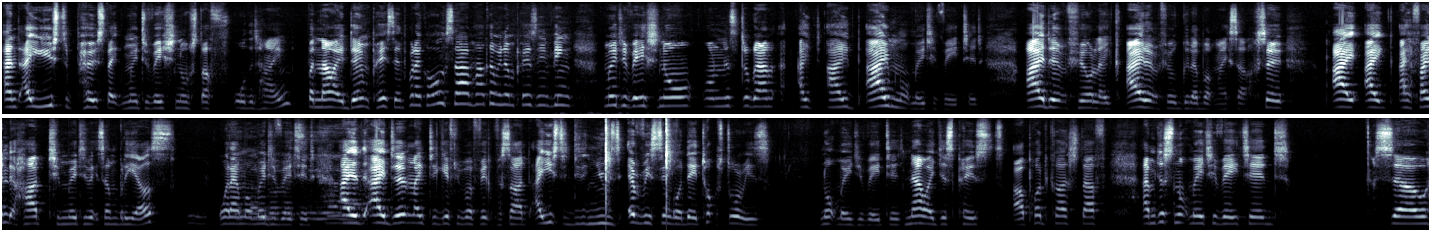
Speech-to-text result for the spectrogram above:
And I used to post like motivational stuff all the time, but now I don't post it. People are like, "Oh, Sam, how come you don't post anything motivational on Instagram?" I, I, I'm not motivated. I don't feel like I don't feel good about myself. So. I, I, I find it hard to motivate somebody else when I'm not I love it, motivated. I, I don't like to give people a fake facade. I used to do the news every single day, top stories not motivated. Now I just post our podcast stuff. I'm just not motivated. So,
